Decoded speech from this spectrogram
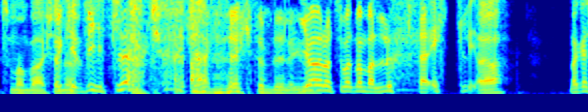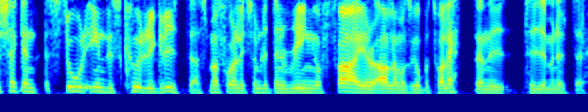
Som man bara känner Mycket att vitlök! andedräkten blir liksom... Gör något som att man bara luktar äckligt. Ja. Man kan käka en stor indisk currygryta så man får en liksom liten ring of fire och alla måste gå på toaletten i 10 minuter.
